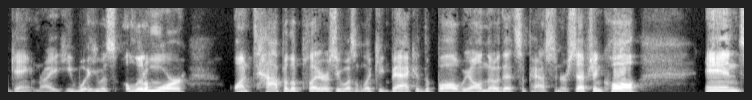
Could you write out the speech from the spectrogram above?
game, right? He he was a little more on top of the players. He wasn't looking back at the ball. We all know that's a pass interception call. And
